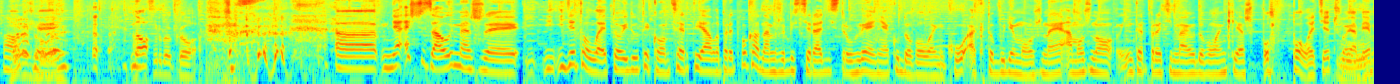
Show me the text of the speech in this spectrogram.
hore, OK. dole. No. Uh, mňa ešte zaujíma, že ide to leto, idú tie koncerty, ale predpokladám, že by ste radi strúhli aj nejakú dovolenku, ak to bude možné. A možno interpreti majú dovolenky až po, po lete, čo ja viem.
